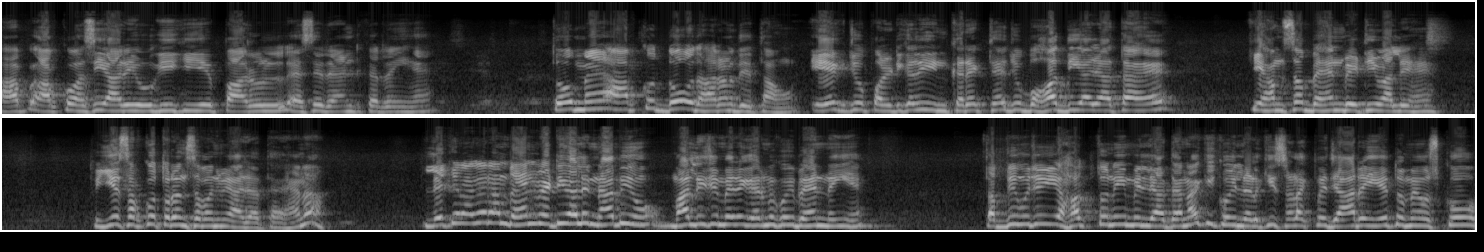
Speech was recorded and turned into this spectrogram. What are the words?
आप आपको हँसी आ रही होगी कि ये पारुल ऐसे रेंट कर रही हैं। तो मैं आपको दो उदाहरण देता हूँ। एक जो पॉलिटिकली इनकरेक्ट है जो बहुत दिया जाता है कि हम सब बहन बेटी वाले हैं। तो ये सबको तुरंत समझ में आ जाता है है ना? लेकिन अगर हम बहन बेटी वाले ना भी हों, मान लीजिए मेरे घर में कोई बहन नहीं है, तब भी मुझे ये हक तो नहीं मिल जाता ना कि कोई लड़की सड़क पे जा रही है तो मैं उसको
